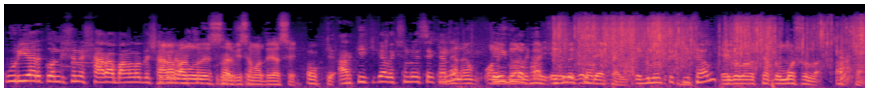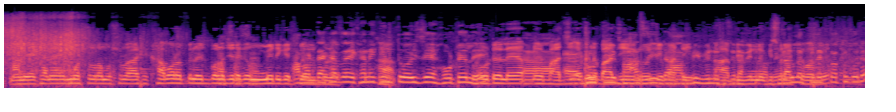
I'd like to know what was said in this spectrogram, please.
কুরিয়ার কন্ডিশনে সারা বাংলাদেশ সারা বাংলাদেশ সার্ভিস আমাদের আছে। ওকে আর কি কি কালেকশন রয়েছে এখানে? এইগুলো ভাই এগুলো একটু দেখাই। এগুলো হচ্ছে কি চাল? এগুলো হচ্ছে আপনার মশলা। আচ্ছা। মানে এখানে মশলা মশলা রাখি খাবারও প্লেট বলে যেটাকে আচ্ছা, মেডিকেট আবার দেখা যায় এখানে কিন্তু ওই যে হোটেলে হোটেলে আপনি বাজি এখানে বাজি রুটি বাটি বিভিন্ন হ্যাঁ, কিছু বিভিন্ন রাখতে কিছু পারবে। রাখতে পারবে। কত করে?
